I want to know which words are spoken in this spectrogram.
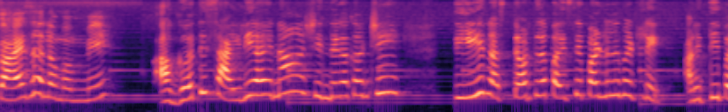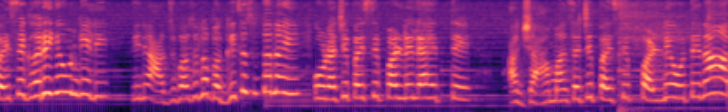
काय झालं मम्मी? अगं ती सायली आहे ना शिंदे काकांची. ती रस्त्यावर तिला पैसे पडलेले भेटले आणि ती पैसे घरी घेऊन गेली. तिने आजूबाजूला बघितलं सुद्धा नाही कोणाचे पैसे पडलेले आहेत ते. आणि ज्या माणसाचे पैसे पडले होते ना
